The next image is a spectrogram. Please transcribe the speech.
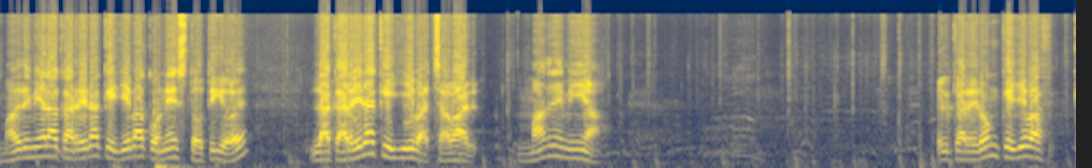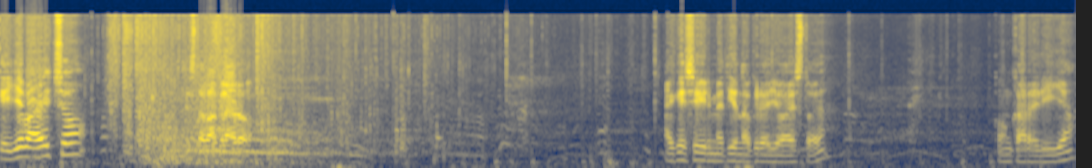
Madre mía la carrera que lleva con esto, tío, ¿eh? La carrera que lleva, chaval. Madre mía. El carrerón que lleva, que lleva hecho... Estaba claro. Hay que seguir metiendo, creo yo, a esto, ¿eh? Con carrerilla.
